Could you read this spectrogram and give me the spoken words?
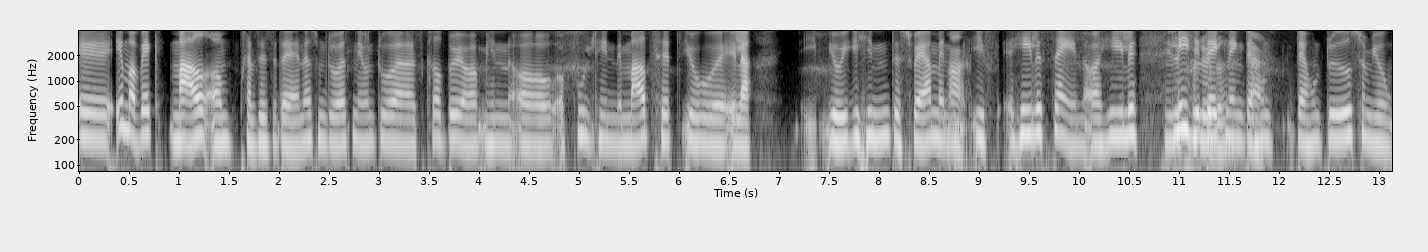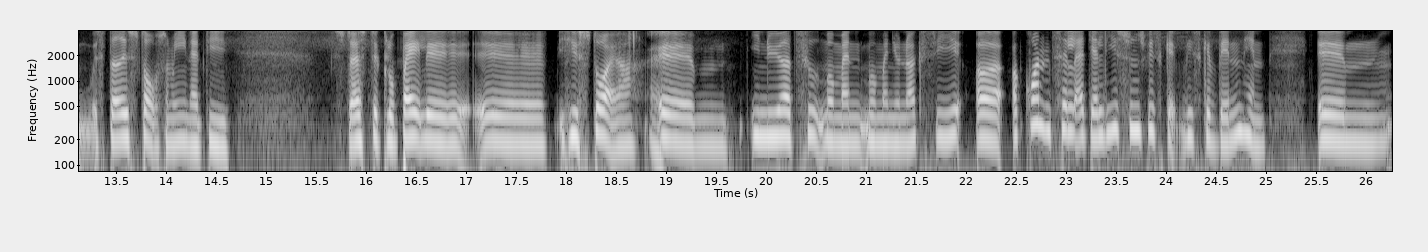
øh, immer væk meget om prinsesse Diana, som du også nævnte. Du har skrevet bøger om hende og, og fulgt hende meget tæt, jo, øh, eller jo ikke hende desværre, men Nej. i hele sagen og hele, Hele mediedækningen, da, ja. hun, da hun døde, som jo stadig står som en af de største globale øh, historier ja. øh, i nyere tid, må man, må man jo nok sige. Og, og grunden til, at jeg lige synes, vi skal, vi skal vende hende, øh,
